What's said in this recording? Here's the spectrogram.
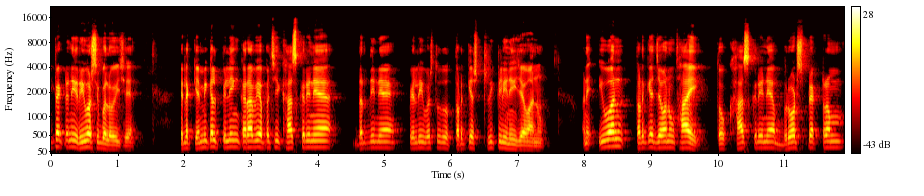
ઇફેક્ટ એની રિવર્સિબલ હોય છે. એટલે કેમિકલ પિલિંગ કરાવ્યા પછી ખાસ કરીને દર્દીને પહેલી વસ્તુ તો તડકે સ્ટ્રિકલી નહીં જવાનું. અને ઇવન તડકે જવાનું થાય તો ખાસ કરીને બ્રોડ સ્પેક્ટ્રમ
